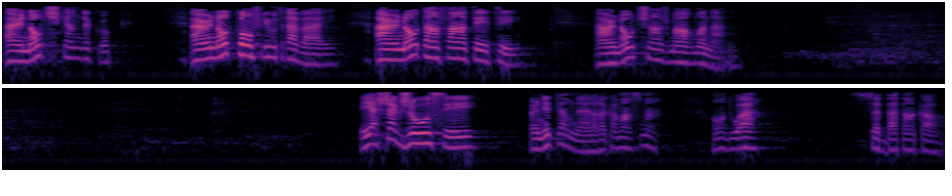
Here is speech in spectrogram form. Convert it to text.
à une autre chicane de couple, à un autre conflit au travail, à un autre enfant entêté, à un autre changement hormonal. Et à chaque jour, c'est un éternel recommencement. On doit se battre encore.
